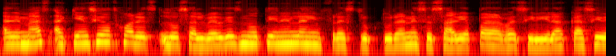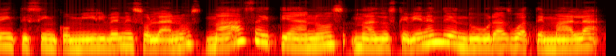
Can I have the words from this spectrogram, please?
Además, aquí en Ciudad Juárez los albergues no tienen la infraestructura necesaria para recibir a casi 25 mil venezolanos, más haitianos, más los que vienen de Honduras, Guatemala,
